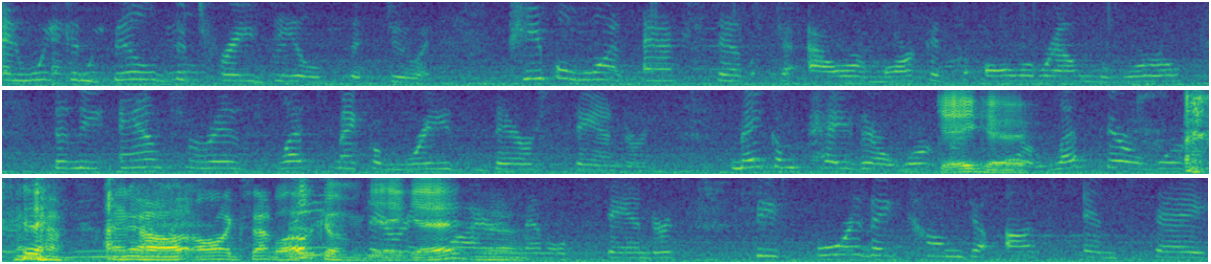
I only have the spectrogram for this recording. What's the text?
and we can build the trade deals that do it. People want access to our markets all around the world. Then the answer is let's make them raise their standards, make them pay their workers Gay gay. more, let their workers I know, I'll accept Welcome, raise their gay gay. environmental standards before they come to us and say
